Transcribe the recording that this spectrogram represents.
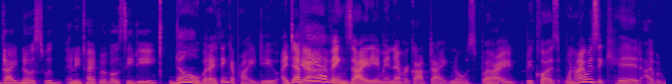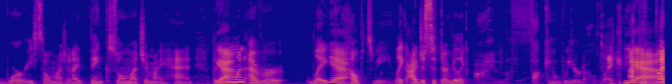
diagnosed with any type of OCD? No, but I think I probably do. I definitely Yeah. have anxiety. I mean, I never got diagnosed, but I, because when I was a kid, I would worry so much and I'd think so much in my head. But Yeah. no one ever like Yeah. helped me. Like I just sit there and be like, I'm a fucking weirdo. Like, Yeah.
